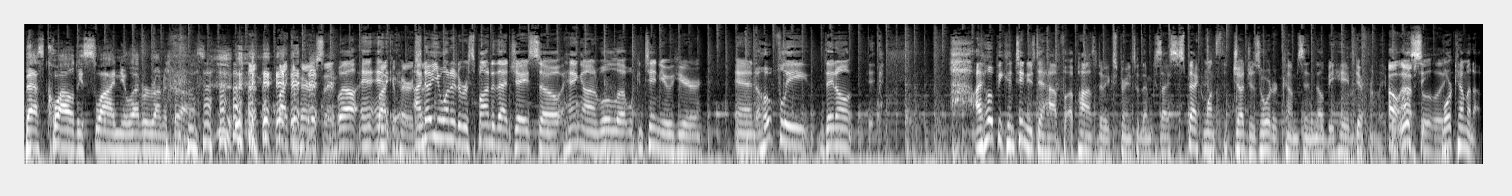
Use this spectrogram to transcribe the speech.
best quality swine you'll ever run across. By comparison, Well, and, by and comparison, I know you wanted to respond to that, Jay. So hang on, we'll uh, we'll continue here, and hopefully they don't. I hope he continues to have a positive experience with them because I suspect once the judge's order comes in, they'll behave differently. But Oh, we'll see. absolutely. More coming up.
